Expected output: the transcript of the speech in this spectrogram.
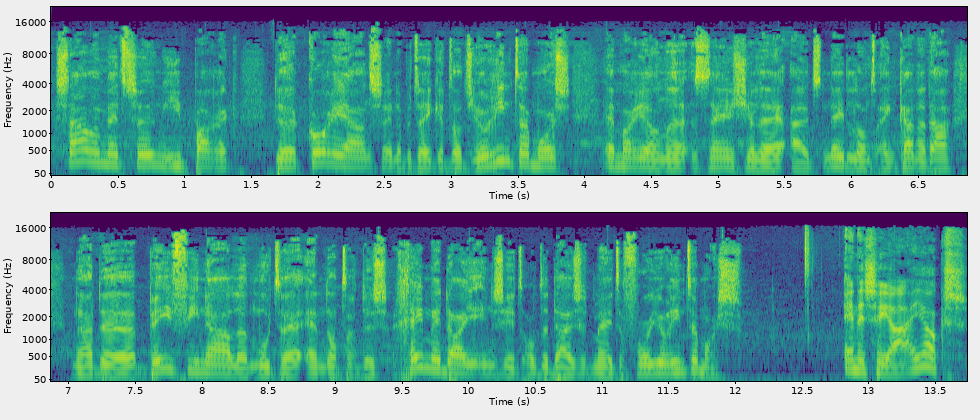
samen met Seung-hee Park. De Koreaanse. En dat betekent dat Jorien Temors en Marianne Saint-Gelais uit Nederland en Canada naar de B-finale moeten. En dat er dus geen medaille in zit op de 1000 meter voor Jorien Temors. NEC Ajax.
